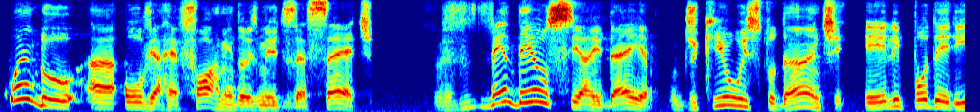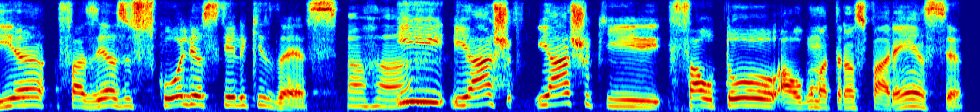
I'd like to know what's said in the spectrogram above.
Quando uh, houve a reforma em 2017, vendeu-se a ideia de que o estudante ele poderia fazer as escolhas que ele quisesse. Uhum. E, e, acho, e acho que faltou alguma transparência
